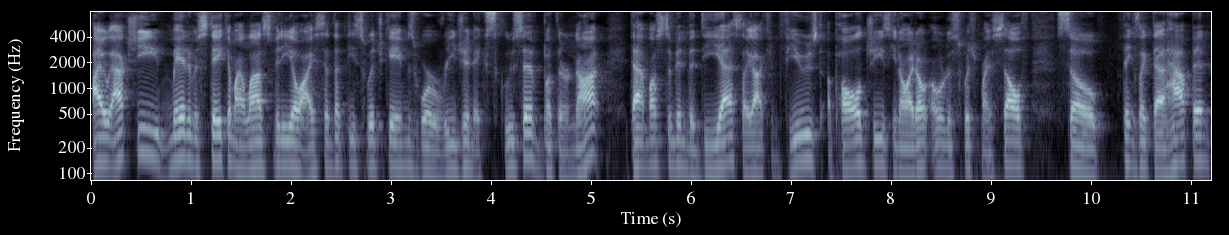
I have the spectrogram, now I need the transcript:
I actually made a mistake in my last video. I said that these Switch games were region exclusive, but they're not. That must have been the DS. I got confused. Apologies. You know, I don't own a Switch myself, so things like that happen.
